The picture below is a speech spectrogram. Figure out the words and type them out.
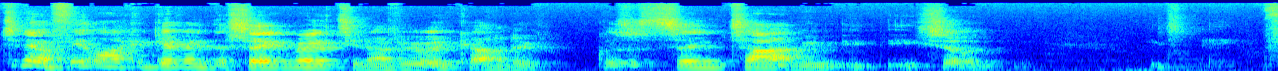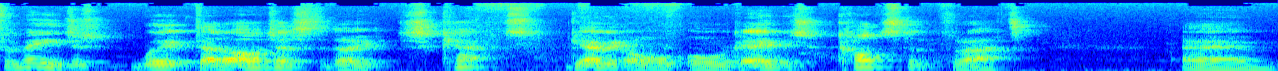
Do you know? I feel like I give him the same rating every week. I do because at the same time he, he, he sort of for me he just worked that hard yesterday. Just kept going all all game. He's a constant threat. Um,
